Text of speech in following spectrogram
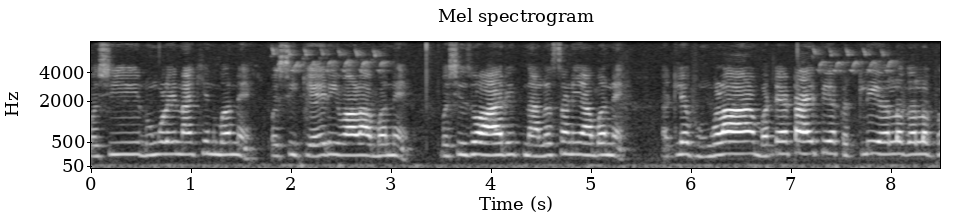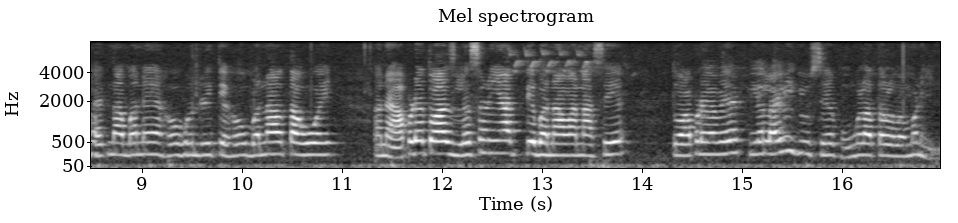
પછી ડુંગળી નાખીને બને, પછી કેરીવાળા બને, પછી જો આ રીતના લસણિયા બને, એટલે ભૂંગળા બટેટા તે કેટલી અલગ અલગ ભાતના બને, હવ હવ રીતે હવ બનાવતા હોય. અને આપણે તો આજ લસણિયા જ તે બનાવવાના છે. તો આપણે હવે તેલ આવી ગયું છે, ભૂંગળા તળવા મળીએ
